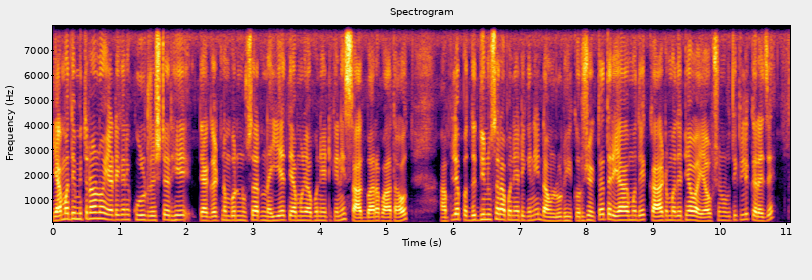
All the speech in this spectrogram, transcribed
यामध्ये मित्रांनो या ठिकाणी कूड रजिस्टर हे त्या गट नंबरनुसार नाही आहे त्यामुळे आपण या ठिकाणी सात बारा पाहत आहोत. आपल्या पद्धतीनुसार आपण या ठिकाणी डाउनलोड हे करू शकता. तर यामध्ये कार्टमध्ये ठेवा या ऑप्शनवरती क्लिक करायचं आहे.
